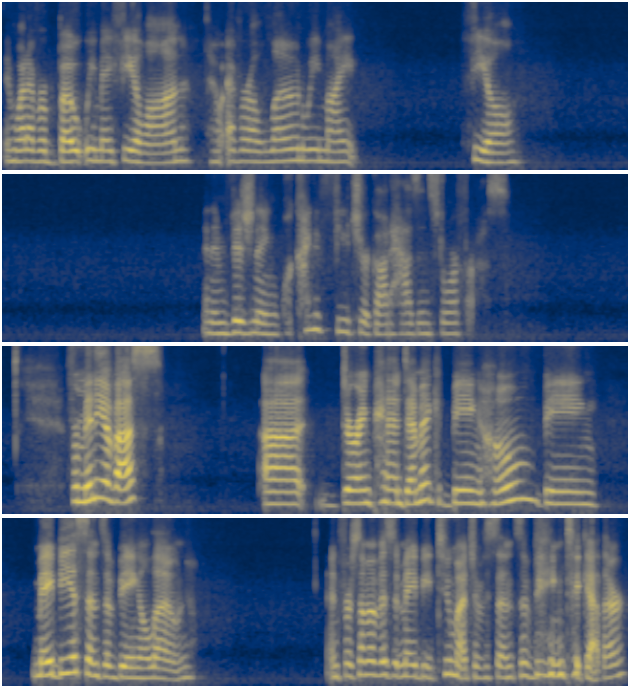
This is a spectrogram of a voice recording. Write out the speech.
in whatever boat we may feel on, however alone we might feel, and envisioning what kind of future God has in store for us. For many of us, uh, during pandemic, being home, being may be a sense of being alone. And for some of us, it may be too much of a sense of being together.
